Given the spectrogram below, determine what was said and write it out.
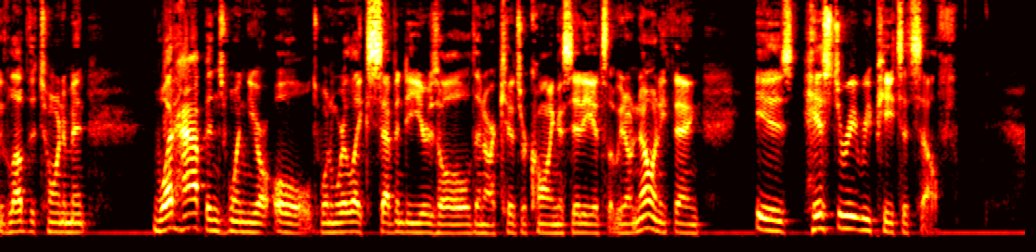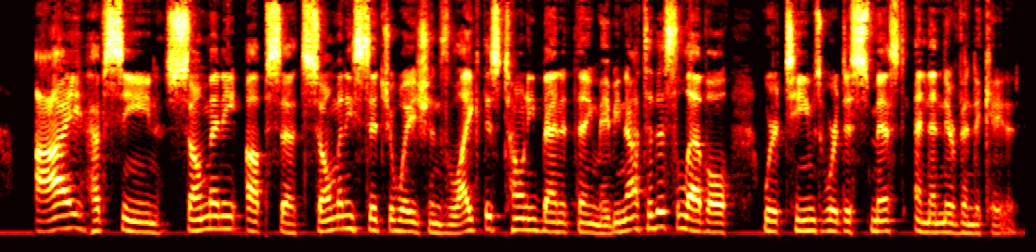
we love the tournament what happens when you're old, when we're like 70 years old and our kids are calling us idiots that we don't know anything, is history repeats itself. I have seen so many upsets, so many situations like this Tony Bennett thing, maybe not to this level, where teams were dismissed and then they're vindicated.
